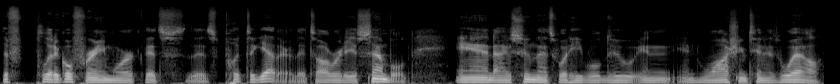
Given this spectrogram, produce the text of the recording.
the f- political framework that's that's put together, that's already assembled, and I assume that's what he will do in in Washington as well.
